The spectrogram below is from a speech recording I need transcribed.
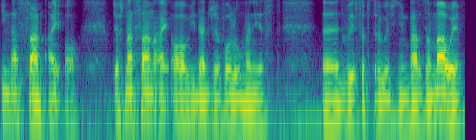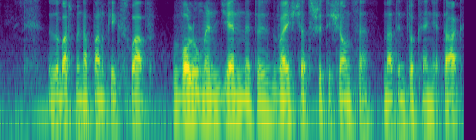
i na Sun.io. Chociaż na Sun.io widać, że wolumen jest e, 24 godziny bardzo mały. Zobaczmy na PancakeSwap. Wolumen dzienny to jest 23 tysiące na tym tokenie, tak?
